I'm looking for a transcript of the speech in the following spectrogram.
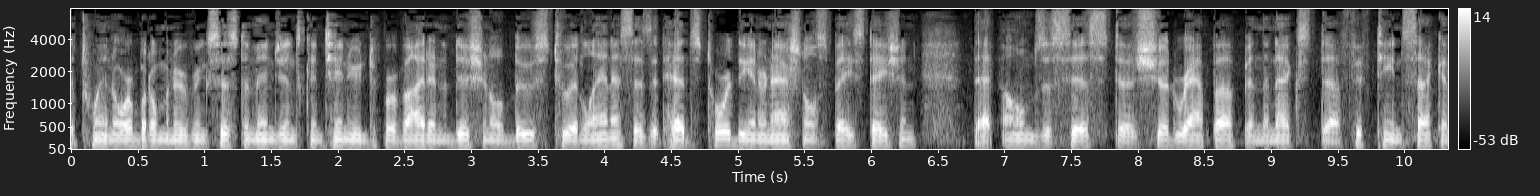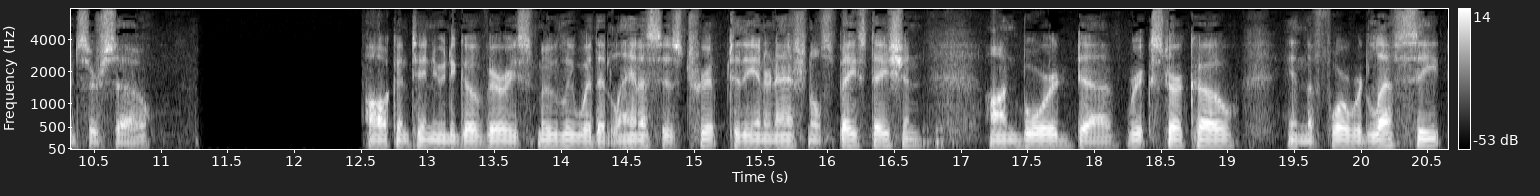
The twin orbital maneuvering system engines continue to provide an additional boost to Atlantis as it heads toward the International Space Station. That OMS assist uh, should wrap up in the next uh, 15 seconds or so. All continuing to go very smoothly with Atlantis' trip to the International Space Station. On board, uh, Rick Sturckow in the forward left seat,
